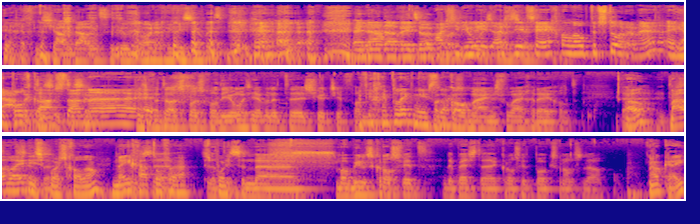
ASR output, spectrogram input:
even een shout-out, doe ik gewoon eventjes jongens. en Ja, eh, daar weet ze ook als wel, je, die als je dit AZ. zegt, dan loopt het storm, hè? In Ja, die maar het is- podcast. het is dan een- eh, Het is een fantastische sportschool. Die jongens die hebben het eh, shirtje van, heb je eh, geen plek meer van. Koopmijners voor mij geregeld. Oh, maar hoe heet die sportschool dan? Mega toffe eh, sport. Dat is een eh mobiele crossfit. De beste crossfit box van Amsterdam. Oké.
